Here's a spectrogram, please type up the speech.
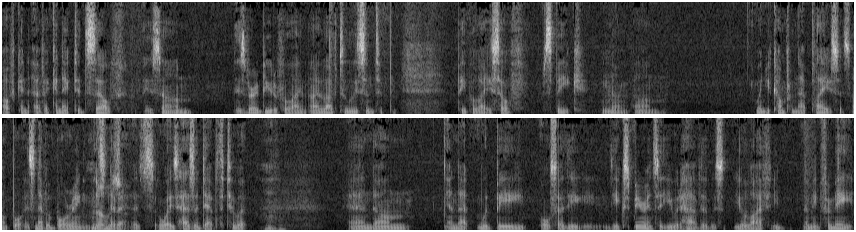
of, con- of a connected self, is um, is very beautiful. I, I love to listen to p- people like yourself speak. You know, um, when you come from that place, it's not bo- it's never boring. No, it's never. it's- It's always has a depth to it hmm and um, and that would be also the the experience that you would have. That was your life. You, I mean, for me,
